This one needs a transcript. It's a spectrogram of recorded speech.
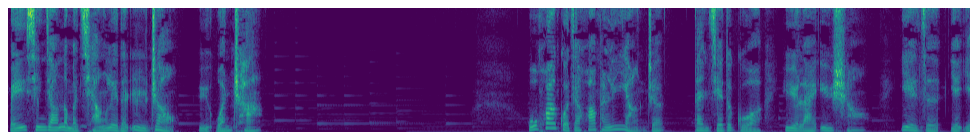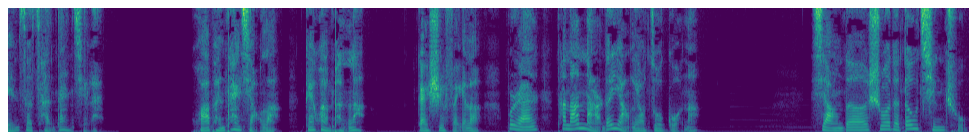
没新疆那么强烈的日照与温差。无花果在花盆里养着，但结的果愈来愈少，叶子也颜色惨淡起来。花盆太小了。该换盆了，该施肥了，不然他拿哪儿的养料做果呢？想的说的都清楚，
